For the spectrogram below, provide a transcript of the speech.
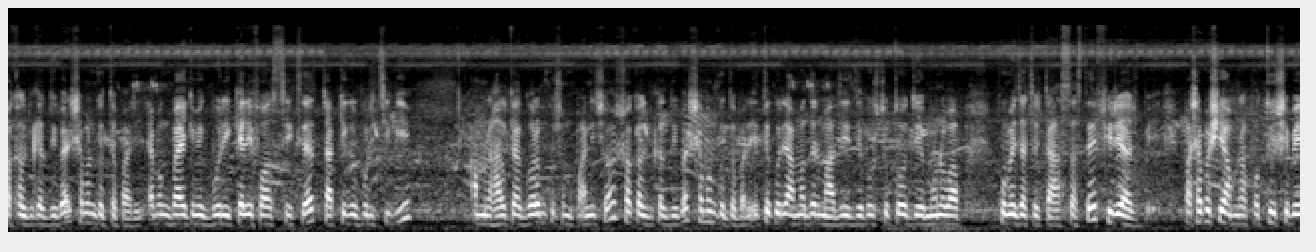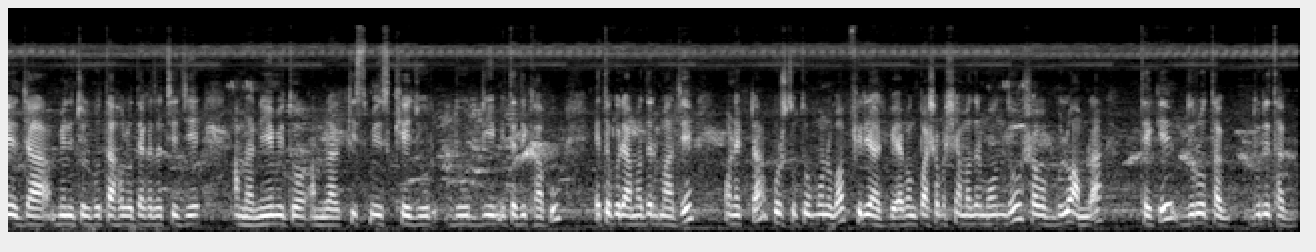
সকাল বিকাল দুইবার সেবন করতে পারি। এবং বায়োকেমিক বড়ি ক্যালিফস সিক্সের চারটি করে বড়ি চিবিয়ে আমরা হালকা গরম কুসুম পানি সহ সকাল বিকাল দুইবার সেবন করতে পারি। এতে করে আমাদের মাঝে যে প্রস্তুত যে মনোভাব কমে যাচ্ছে তা আস্তে আস্তে ফিরে আসবে। পাশাপাশি আমরা পথ্য হিসেবে যা মেনে চলবো তা হলো দেখা যাচ্ছে যে আমরা নিয়মিত আমরা কিশমিশ খেজুর, দুধ, ডিম ইত্যাদি খাব। এতে করে আমাদের মাঝে অনেকটা প্রস্তুত মনোভাব ফিরে আসবে এবং পাশাপাশি আমাদের মন্দ স্বভাবগুলো আমরা থেকে দূরে থাক দূরে থাকব।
